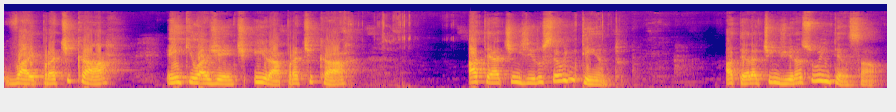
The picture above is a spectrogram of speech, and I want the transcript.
vai praticar, em que o agente irá praticar, até atingir o seu intento até atingir a sua intenção.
